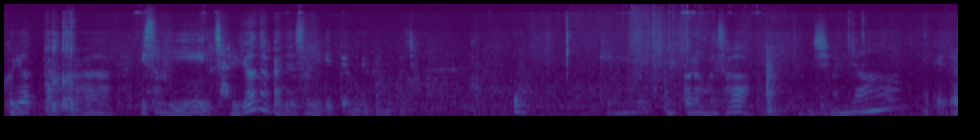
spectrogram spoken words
그렸다가 이 선이 잘려나가는 선이기 때문에 그런 거죠. 오, 이렇게 미끄러워서 잠시만요. 무게를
